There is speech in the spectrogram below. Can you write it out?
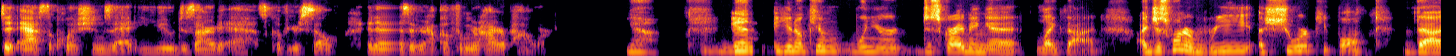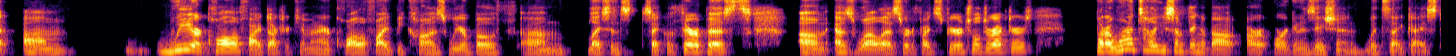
to ask the questions that you desire to ask of yourself and as of your from your higher power. Yeah. Mm-hmm. and you know kim when you're describing it like that i just want to reassure people that um we are qualified dr kim and i are qualified because we are both um, licensed psychotherapists um, as well as certified spiritual directors but I want to tell you something about our organization with Zeitgeist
